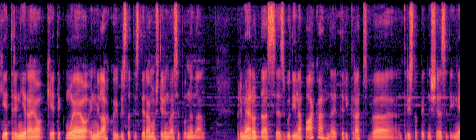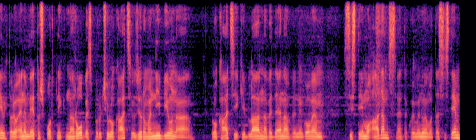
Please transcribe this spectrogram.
kje trenirajo, kje tekmujejo, in mi lahko jih v bistvu testiramo 24 ur na dan. V primeru, da se zgodi napaka, da je trikrat v 365 dnevih, torej v enem letu, športnik na robe sporočil lokacijo, oziroma ni bil na lokaciji, ki je bila navedena v njegovem sistemu Adams, ne, tako imenujemo ta sistem,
